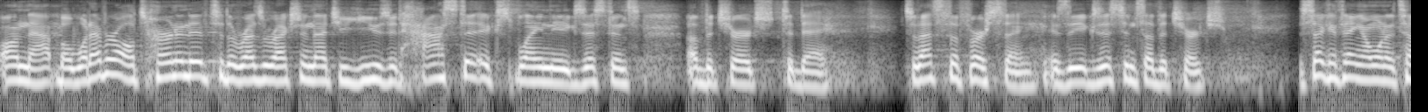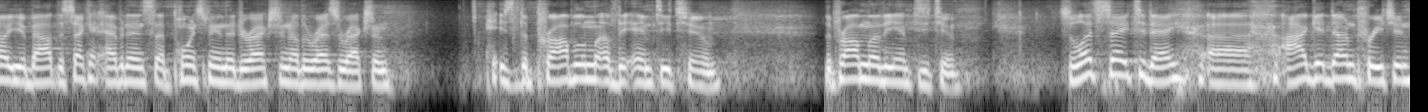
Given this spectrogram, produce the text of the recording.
on that, but whatever alternative to the resurrection that you use, it has to explain the existence of the church today. So that's the first thing, is the existence of the church. The second thing I want to tell you about, the second evidence that points me in the direction of the resurrection, is the problem of the empty tomb. The problem of the empty tomb. So let's say today uh, I get done preaching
